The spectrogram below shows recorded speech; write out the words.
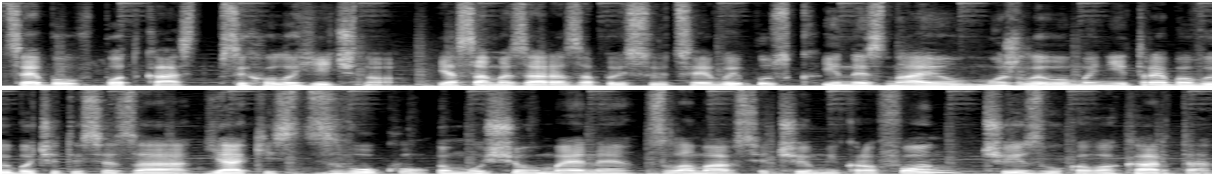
Це був подкаст психологічно. Я саме зараз записую цей випуск і не знаю, можливо, мені треба вибачитися за якість звуку, тому що в мене зламався чи мікрофон, чи звукова карта.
